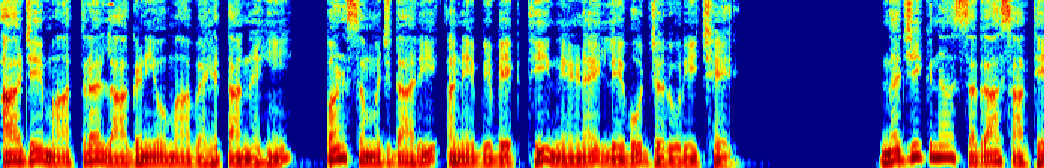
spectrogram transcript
આજે માત્ર લાગણીઓમાં વહેતા નહીં, પણ સમજદારી અને વિવેકથી નિર્ણય લેવો જરૂરી છે. નજીકના સગા સાથે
